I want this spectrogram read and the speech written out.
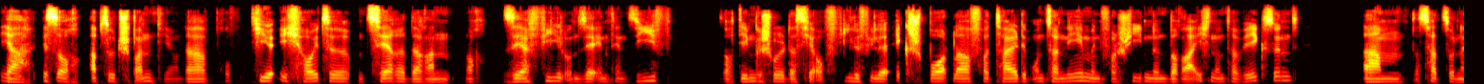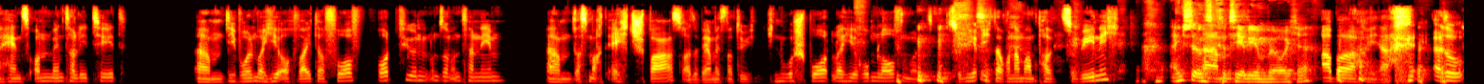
Ja, ist auch absolut spannend hier und da profitiere ich heute und zehre daran noch sehr viel und sehr intensiv. Ist auch dem geschuldet, dass hier auch viele, viele Ex-Sportler verteilt im Unternehmen in verschiedenen Bereichen unterwegs sind. Ähm, das hat so eine Hands-on-Mentalität. Ähm, die wollen wir hier auch weiter vor, fortführen in unserem Unternehmen. Ähm, das macht echt Spaß. Also wir haben jetzt natürlich nicht nur Sportler hier rumlaufen, weil das funktioniert nicht. Davon haben wir ein paar zu wenig. Einstellungskriterium ähm, bei euch, ja? Aber ja, also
